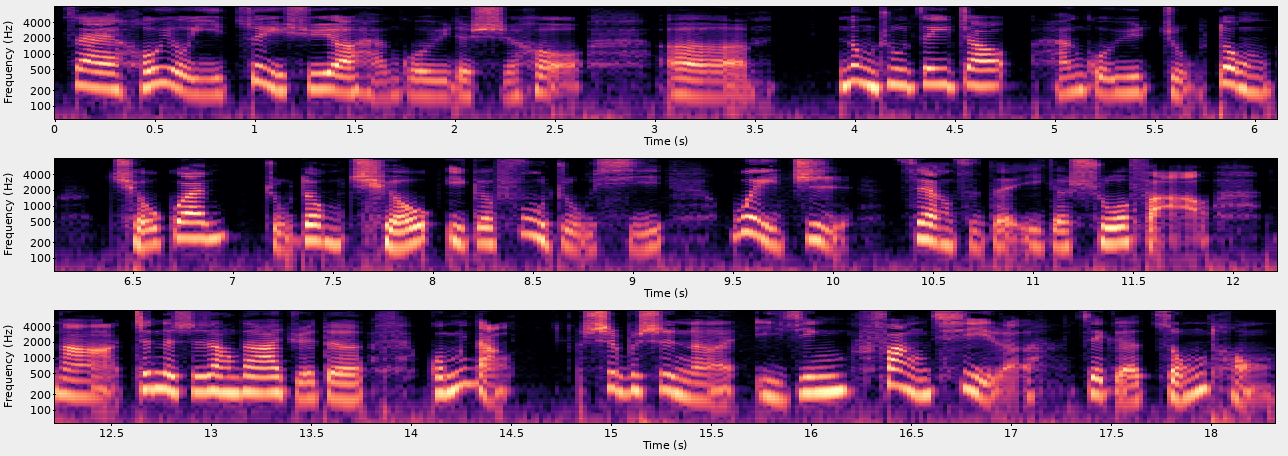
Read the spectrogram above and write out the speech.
在侯友谊最需要韩国瑜的时候，呃，弄出这一招，韩国瑜主动求官，主动求一个副主席位置，这样子的一个说法，那真的是让大家觉得国民党。是不是呢？已经放弃了这个总统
